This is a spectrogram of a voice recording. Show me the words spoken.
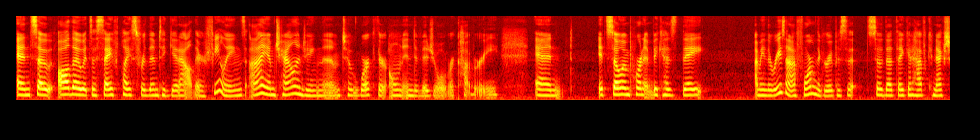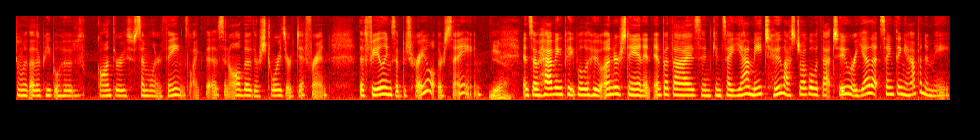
And so, although it's a safe place for them to get out their feelings, I am challenging them to work their own individual recovery. And it's so important because they, I mean, the reason I formed the group is that so that they could have connection with other people who have gone through similar things like this. And although their stories are different, the feelings of betrayal are same. Yeah. And so having people who understand and empathize and can say, "Yeah, me too. I struggle with that too," or "Yeah, that same thing happened to me,"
